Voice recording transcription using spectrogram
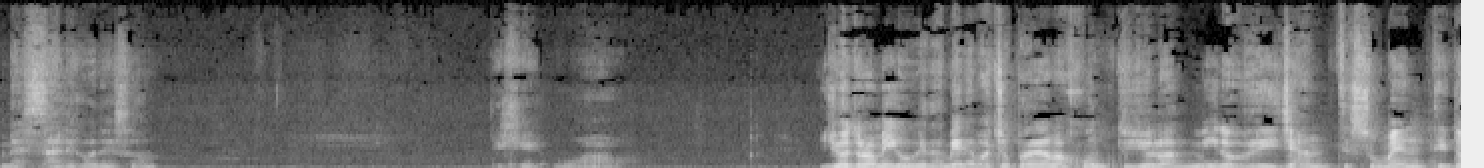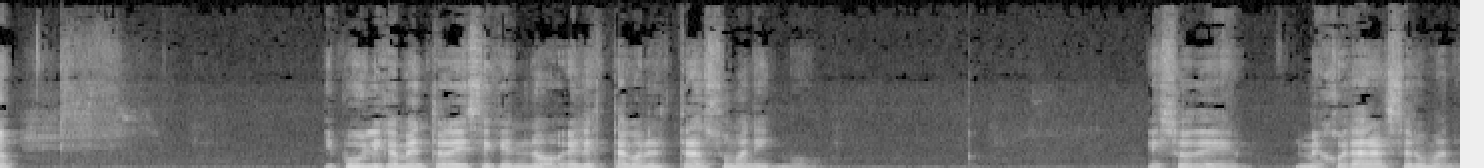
me sale con eso. Dije, wow. Y otro amigo que también hemos hecho programas juntos, y yo lo admiro, brillante su mente y todo. Y públicamente le dice que no, él está con el transhumanismo. Eso de mejorar al ser humano.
